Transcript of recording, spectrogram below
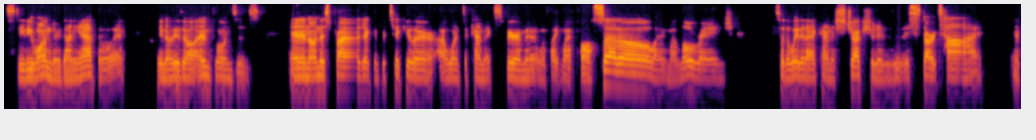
Stevie Wonder, Donny Hathaway. You know, these are all influences. And on this project in particular, I wanted to kind of experiment with like my falsetto, like my low range. So the way that I kind of structured it, it starts high and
